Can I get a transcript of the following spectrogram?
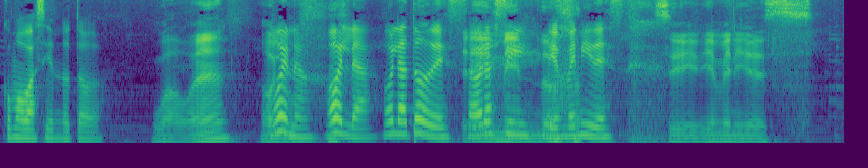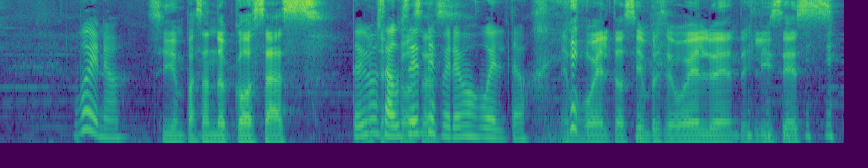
cómo va siendo todo. Wow, ¿eh? Bueno, hola, hola a todos. Ahora sí, bienvenidos. Sí, bienvenidos. Bueno. Siguen pasando cosas. Estuvimos ausentes, pero hemos vuelto. Hemos vuelto, siempre se vuelve, deslices.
